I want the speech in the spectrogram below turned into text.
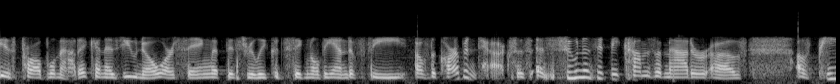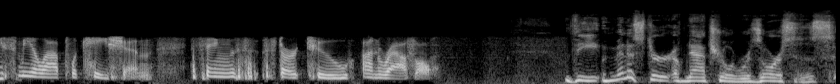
is problematic, and as you know, are saying that this really could signal the end of the of the carbon tax. As, as soon as it becomes a matter of of piecemeal application, things start to unravel. The Minister of Natural Resources,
